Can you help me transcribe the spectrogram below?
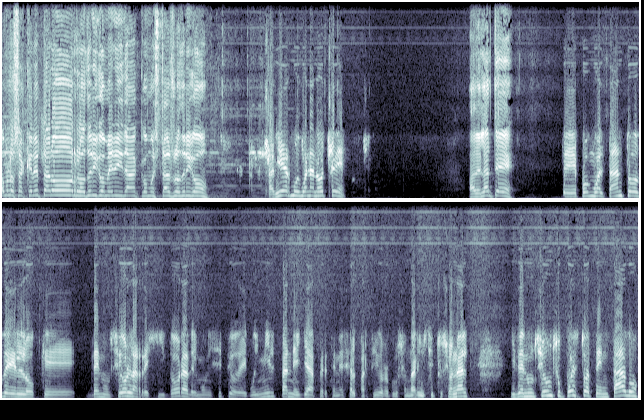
Vámonos a Querétaro, Rodrigo Mérida. ¿Cómo estás, Rodrigo? Javier, muy buena noche. Adelante. Te pongo al tanto de lo que denunció la regidora del municipio de Huimilpan, ella pertenece al Partido Revolucionario Institucional, y denunció un supuesto atentado.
